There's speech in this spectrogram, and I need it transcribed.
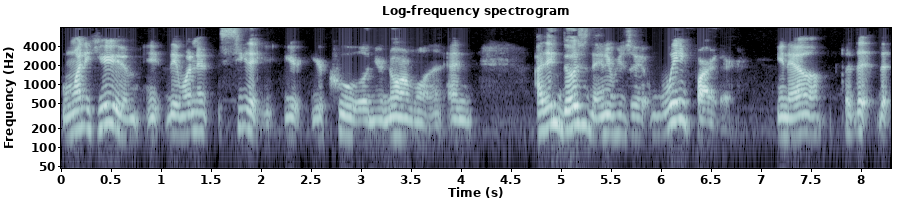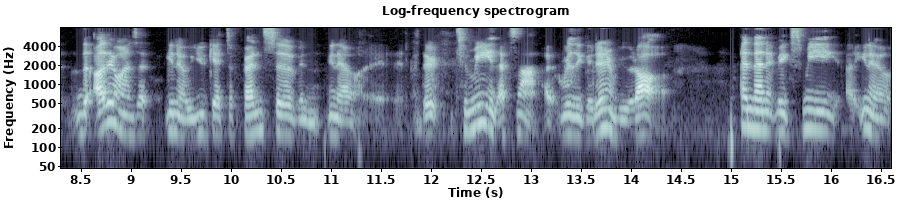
want to hear you they want to see that you're, you're cool and you're normal and, i think those are the interviews that get way farther you know? But the, the, the other ones that you know you get defensive and you know to me that's not a really good interview at all. And then it makes me uh, you know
